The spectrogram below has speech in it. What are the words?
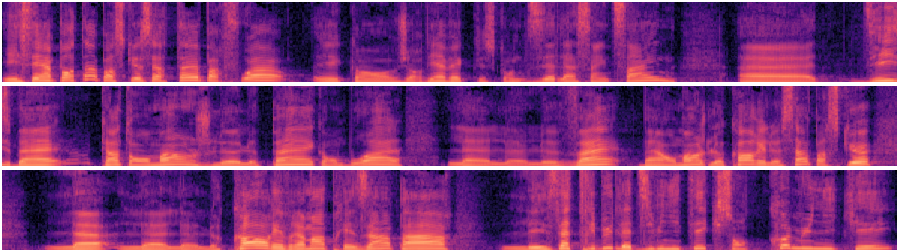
Et c'est important parce que certains, parfois, et quand je reviens avec ce qu'on disait de la Sainte Seine, euh, disent, ben, quand on mange le, pain, qu'on boit le, vin, ben, on mange le corps et le sang parce que le, corps est vraiment présent par les attributs de la divinité qui sont communiqués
